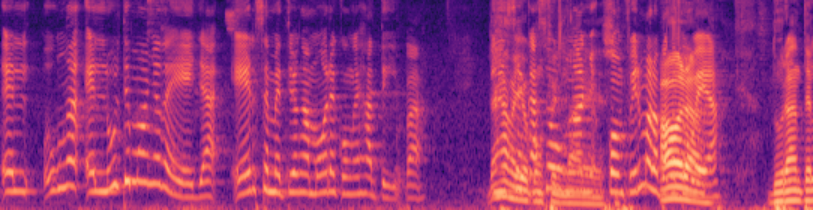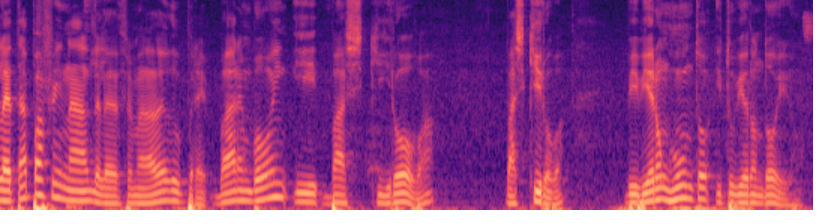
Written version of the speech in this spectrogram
el, una- el último año de ella, él se metió en amores con esa tipa. Déjame y se yo casó un año. eso. Confírmalo para Ahora, que tú veas. Durante la etapa final de la enfermedad de Dupré, Barenboim y Bashkirova, Bashkirova vivieron juntos y tuvieron dos hijos.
